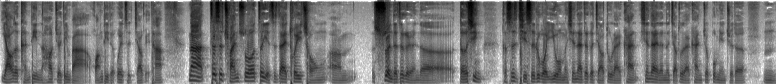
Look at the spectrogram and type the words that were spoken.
尧的肯定，然后决定把皇帝的位置交给他。那这是传说，这也是在推崇嗯舜的这个人的德性。可是其实如果以我们现在这个角度来看，现在人的角度来看，就不免觉得嗯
